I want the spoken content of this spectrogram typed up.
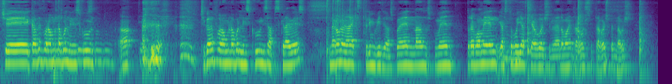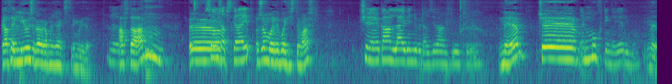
και κάθε φορά μου να πολυνίσκουν... Α, και κάθε φορά μου να πολυνίσκουν οι subscribers να κάνουμε ένα extreme βίντεο, ας πούμε, να σας πούμε Τώρα πάμε για στόχο για 200, μετά να πάμε 300, 400, 500 Κάθε λίγο να κάνουμε ένα extreme βίντεο Ναι. Αυτά. Ε, So, subscribe. Όσο μπορείτε βοηθήστε μας. Και κάνε like and δεν πειράζει, κάνε YouTube. Ναι Και Ε, μου χτύν το γέρι μου. ναι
